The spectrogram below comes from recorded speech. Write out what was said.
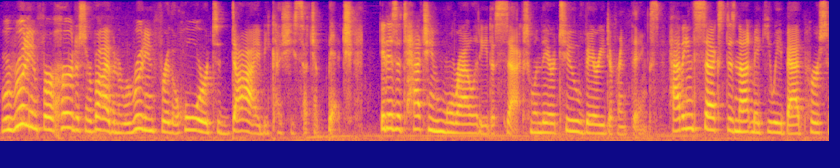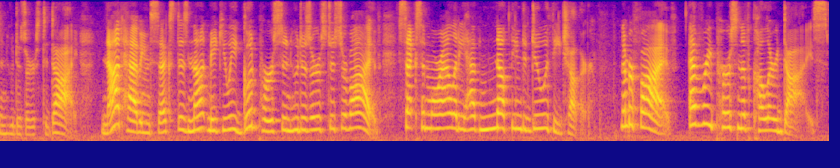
we're rooting for her to survive, and we're rooting for the whore to die because she's such a bitch. It is attaching morality to sex when they are two very different things. Having sex does not make you a bad person who deserves to die. Not having sex does not make you a good person who deserves to survive. Sex and morality have nothing to do with each other. Number five, every person of color dies.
